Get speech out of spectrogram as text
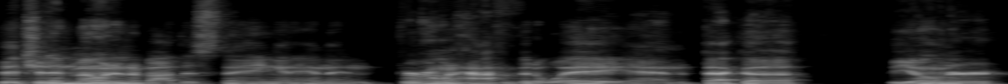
bitching and moaning about this thing and, and then throwing half of it away. And Becca, the owner,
